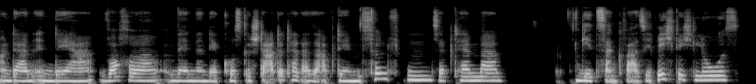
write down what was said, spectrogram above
und dann in der Woche, wenn dann der Kurs gestartet hat, also ab dem 5. September, geht's dann quasi richtig los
